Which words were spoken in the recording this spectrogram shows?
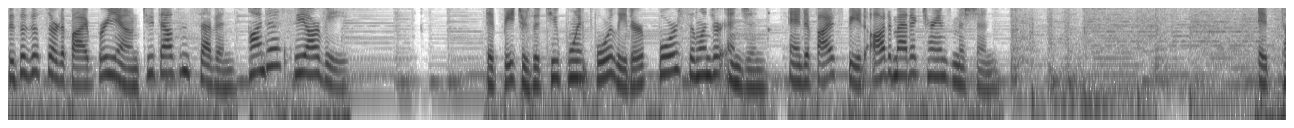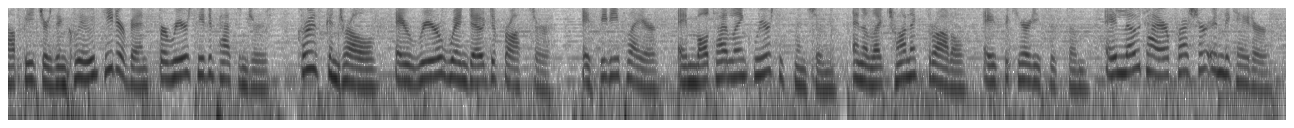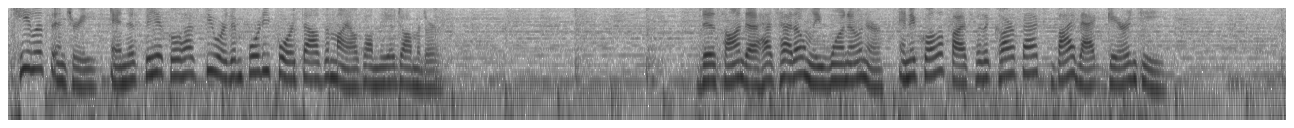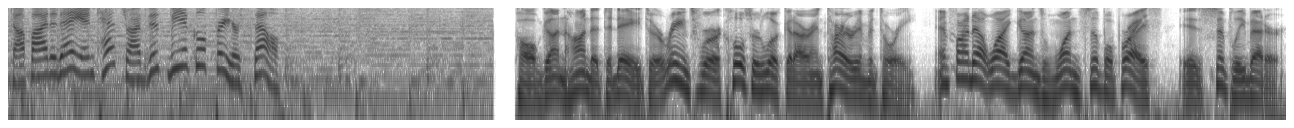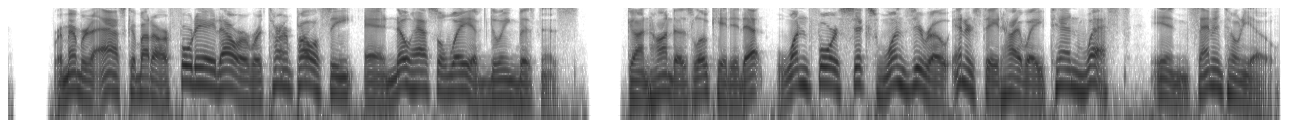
This is a certified pre-owned 2007 Honda CRV. It features a 2.4-liter four-cylinder engine and a five-speed automatic transmission. Its top features include heater vents for rear-seated passengers, cruise control, a rear window defroster, a CD player, a multi-link rear suspension, an electronic throttle, a security system, a low tire pressure indicator, keyless entry, and this vehicle has fewer than 44,000 miles on the odometer. This Honda has had only one owner, and it qualifies for the Carfax buyback guarantee. Stop by today and test drive this vehicle for yourself. Call Gunn Honda today to arrange for a closer look at our entire inventory and find out why Gunn's one simple price is simply better. Remember to ask about our 48 hour return policy and no hassle way of doing business. Gunn Honda is located at 14610 Interstate Highway 10 West in San Antonio.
